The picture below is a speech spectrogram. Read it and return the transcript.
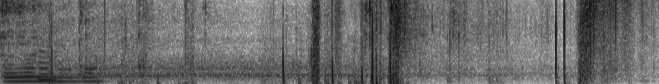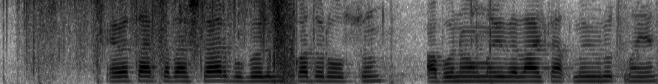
Koyulmuyor da. Evet arkadaşlar bu bölüm bu kadar olsun. Abone olmayı ve like atmayı unutmayın.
